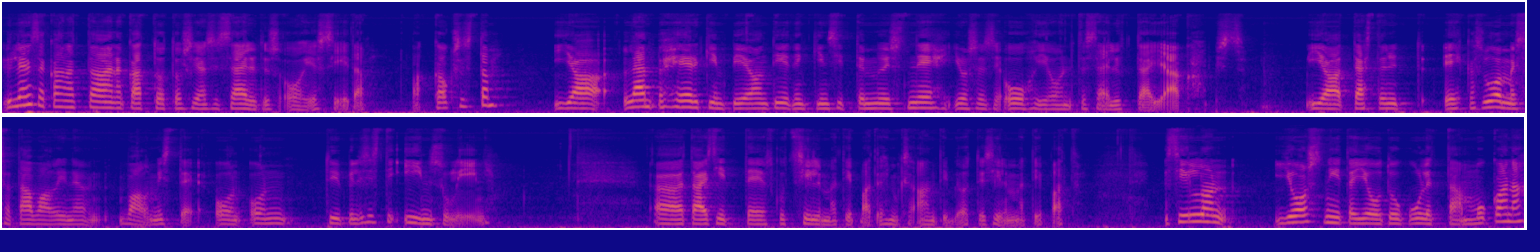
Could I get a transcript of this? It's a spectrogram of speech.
Yleensä kannattaa aina katsoa tosiaan se säilytysohje siitä pakkauksesta. Ja lämpöherkimpiä on tietenkin sitten myös ne, joissa se ohje on, että säilyttää jääkaapissa. Ja tästä nyt ehkä Suomessa tavallinen valmiste on, on tyypillisesti insuliini. Ää, tai sitten jotkut silmätipat, esimerkiksi antibioottisilmätipat. Silloin, jos niitä joutuu kuljettamaan mukana,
